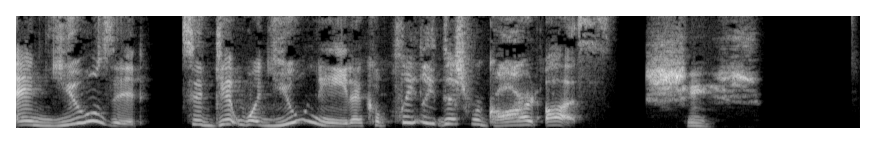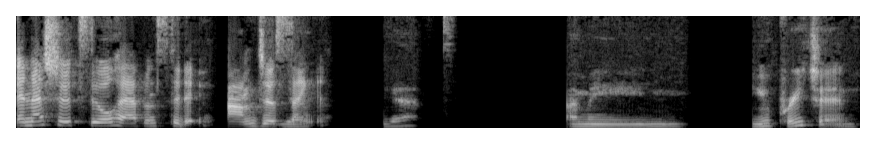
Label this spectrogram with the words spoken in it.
and use it to get what you need and completely disregard us. Sheesh. And that shit still happens today. I'm just yeah. saying. Yes. I mean, you preaching.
